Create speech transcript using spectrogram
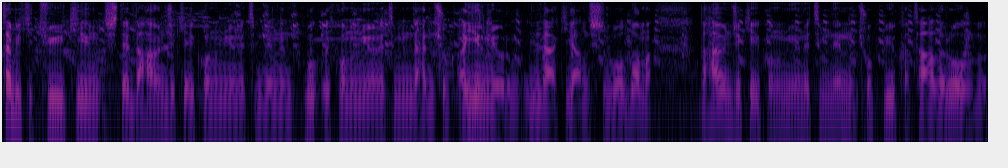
tabii ki TÜİK'in işte daha önceki ekonomi yönetimlerinin bu ekonomi yönetimini de hani çok ayırmıyorum illaki yanlışları oldu ama daha önceki ekonomi yönetimlerinin çok büyük hataları oldu.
